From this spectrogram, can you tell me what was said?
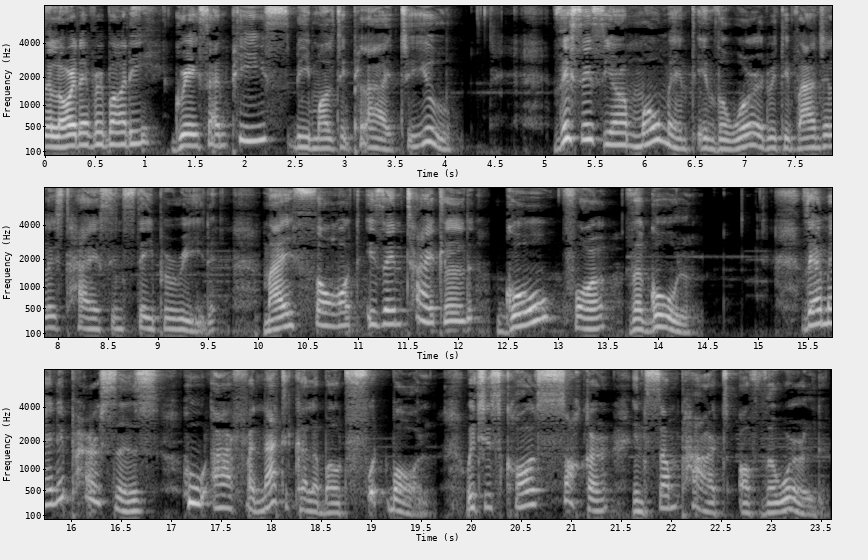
the Lord, everybody. Grace and peace be multiplied to you. This is your moment in the Word with Evangelist Hyacinth Staple Reed. My thought is entitled Go for the Goal. There are many persons who are fanatical about football, which is called soccer in some parts of the world.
